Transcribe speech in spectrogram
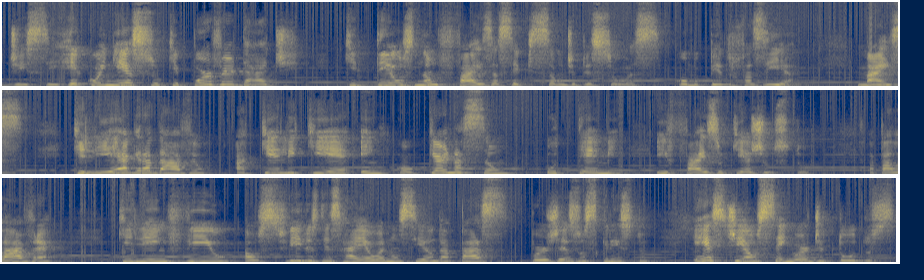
disse: Reconheço que por verdade que Deus não faz acepção de pessoas, como Pedro fazia, mas que lhe é agradável aquele que é em qualquer nação o teme e faz o que é justo. A palavra que lhe envio aos filhos de Israel anunciando a paz por Jesus Cristo este é o Senhor de todos.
